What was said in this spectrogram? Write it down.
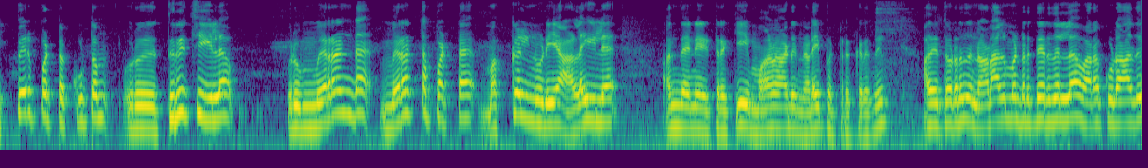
இப்பேற்பட்ட கூட்டம் ஒரு திருச்சியில் ஒரு மிரண்ட மிரட்டப்பட்ட மக்களினுடைய அலையில் அந்த நேற்றைக்கு மாநாடு நடைபெற்றிருக்கிறது. அதைத் தொடர்ந்து நாடாளுமன்ற தேர்தலில் வரக்கூடாது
